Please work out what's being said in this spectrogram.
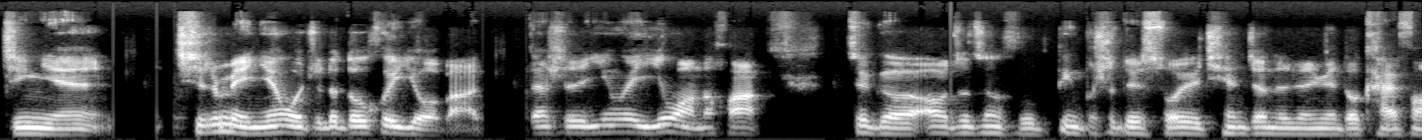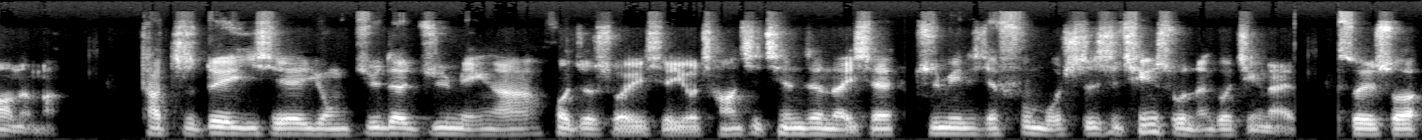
今年其实每年我觉得都会有吧，但是因为以往的话，这个澳洲政府并不是对所有签证的人员都开放的嘛，他只对一些永居的居民啊，或者说一些有长期签证的一些居民的一些父母、实习亲属能够进来，所以说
